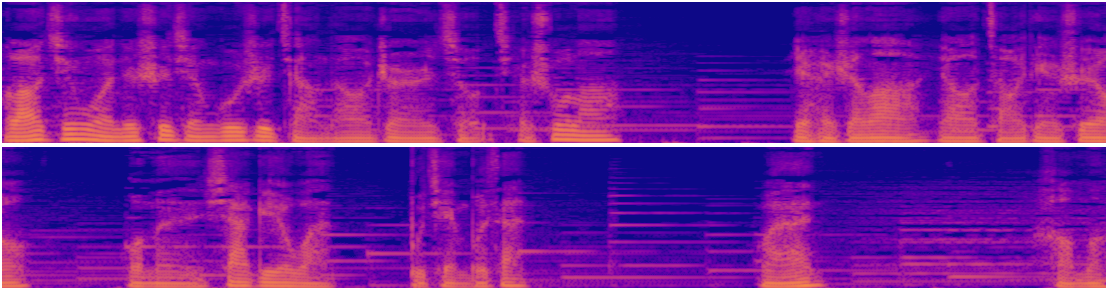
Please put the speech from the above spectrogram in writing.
好啦，今晚的睡前故事讲到这儿就结束啦，夜很深啦，要早一点睡哦。我们下个夜晚不见不散，晚安，好梦。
